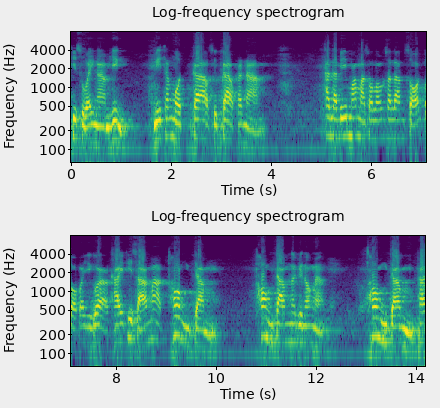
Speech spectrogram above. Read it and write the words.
ที่สวยงามยิ่ง มีทั้งหมด 99 พระนาม ท่านนบีมุฮัมมัดสุลตัลลัมสอนต่อไปอีกว่า ใครที่สามารถท่องจำท่องจำนะพี่น้องนะท่องจำพระ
